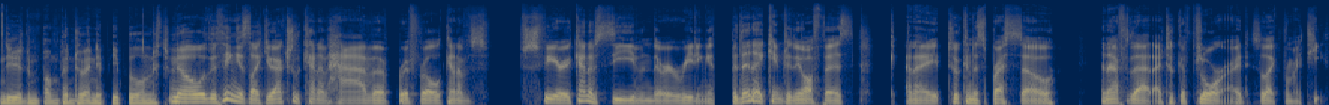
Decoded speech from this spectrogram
You didn't bump into any people on the street. no, the thing is, like, you actually kind of have a peripheral kind of sphere. You kind of see even they're reading it. But then I came to the office and I took an espresso. And after that, I took a fluoride. So, like, for my teeth,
